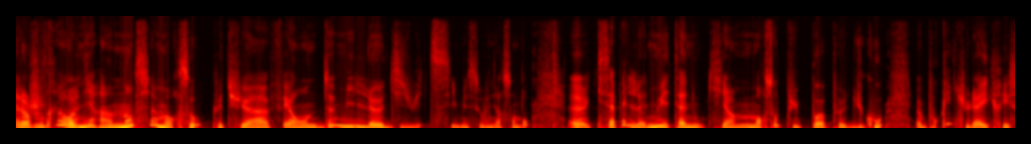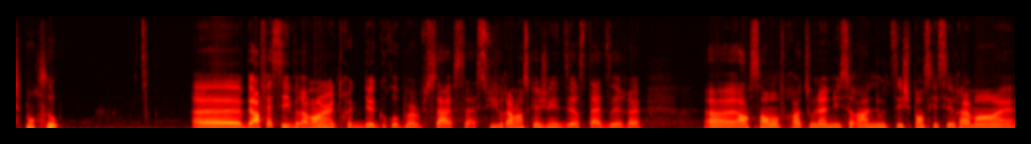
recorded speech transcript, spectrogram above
Alors, je voudrais revenir à un ancien morceau que tu as fait en 2018, si mes souvenirs sont bons, euh, qui s'appelle La nuit est à nous, qui est un morceau plus pop euh, du coup. Euh, pour qui tu l'as écrit ce morceau? Ben, en fait, c'est vraiment un truc de groupe. Ça, ça suit vraiment ce que je viens de dire, c'est-à-dire ensemble, on fera tout, la nuit sera à nous. Je pense que c'est vraiment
